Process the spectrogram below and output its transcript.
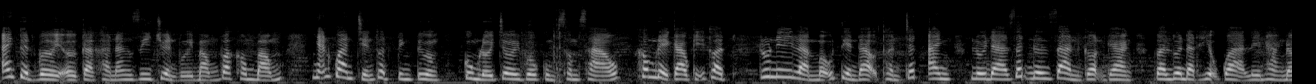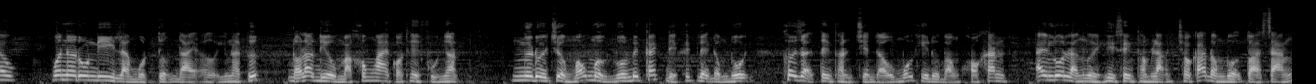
Anh tuyệt vời ở cả khả năng di chuyển với bóng và không bóng, nhãn quan chiến thuật tinh tường, cùng lối chơi vô cùng xông xáo. Không để cao kỹ thuật, Rooney là mẫu tiền đạo thuần chất Anh, lối đá rất đơn giản, gọn gàng và luôn đặt hiệu quả lên hàng đầu. Wayne Rooney là một tượng đài ở United, đó là điều mà không ai có thể phủ nhận. Người đội trưởng mẫu mực luôn biết cách để khích lệ đồng đội, khơi dậy tinh thần chiến đấu mỗi khi đội bóng khó khăn. Anh luôn là người hy sinh thầm lặng cho các đồng đội tỏa sáng,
